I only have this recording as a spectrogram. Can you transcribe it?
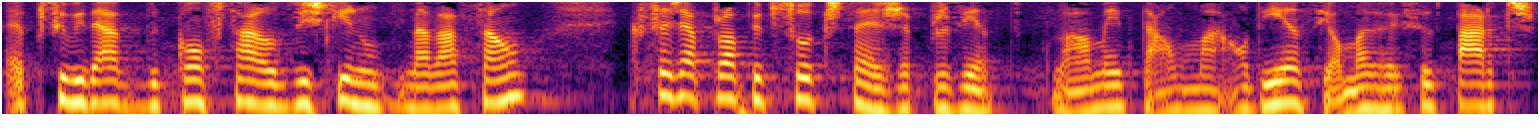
a possibilidade de confessar ou desistir numa ação, que seja a própria pessoa que esteja presente. Normalmente há uma audiência, uma audiência de partes,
